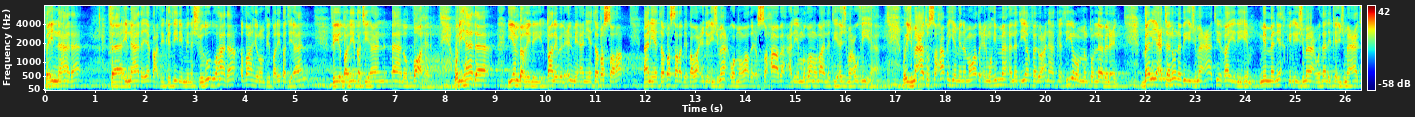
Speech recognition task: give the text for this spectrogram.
فإن هذا فإن هذا يقع في كثير من الشذوذ وهذا ظاهر في طريقة أهل في طريقة أهل أهل الظاهر. ولهذا ينبغي لطالب العلم أن يتبصر أن يتبصر بقواعد الإجماع ومواضع الصحابة عليهم رضوان الله التي أجمعوا فيها. وإجماعات الصحابة هي من المواضع المهمة التي يغفل عنها كثير من طلاب العلم. بل يعتنون بإجماعات غيرهم ممن يحكي الإجماع وذلك إجماعات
